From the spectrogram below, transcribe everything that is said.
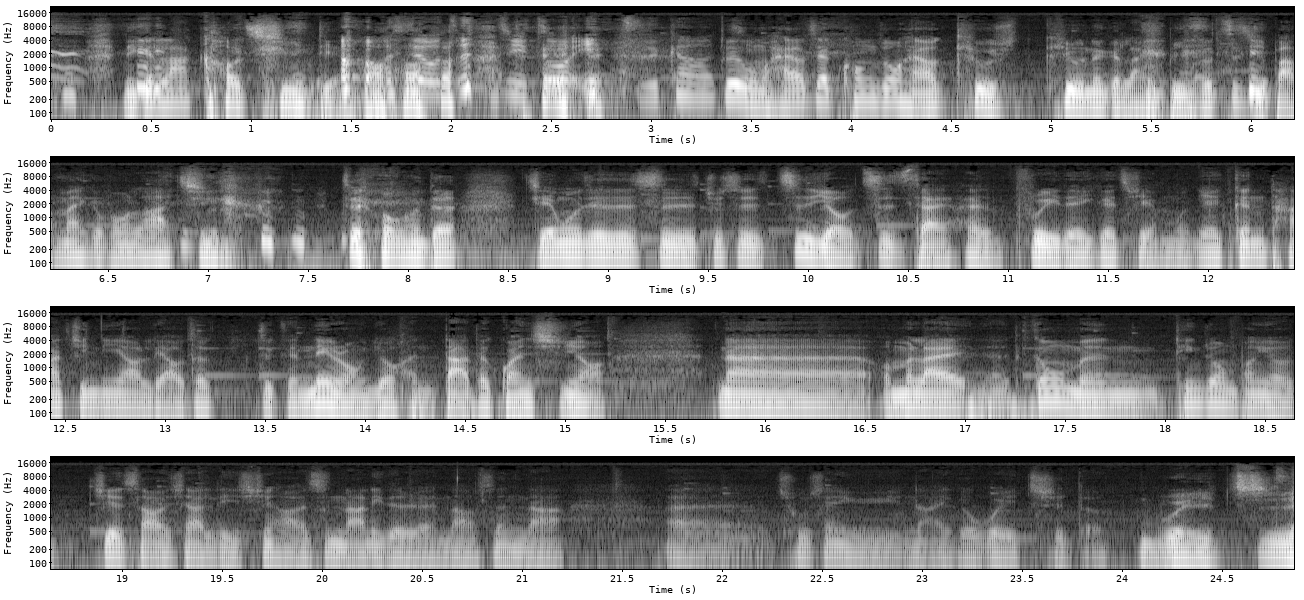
你可以拉靠近一点哦。是我自己做一直靠近。对，我们还要在空中还要 Q Q 那个来宾，说自己把麦克风拉近。这我们的节目就是是就是自由自在、很 free 的一个节目，也跟他今天要聊的这个内容有很大的关系哦。那我们来跟我们听众朋友介绍一下李信好是哪里的人，然后是哪？呃，出生于哪一个位置的位置？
